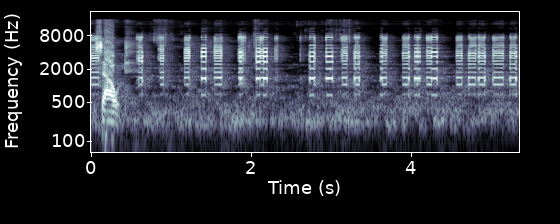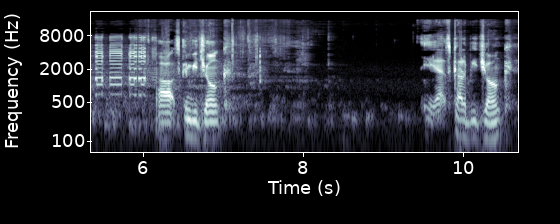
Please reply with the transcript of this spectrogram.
It's out. Oh, it's gonna be junk. Yeah, it's gotta be junk.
